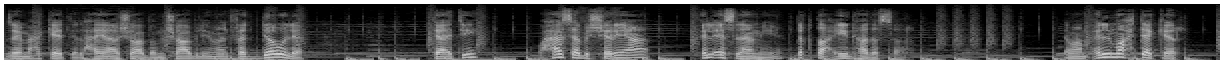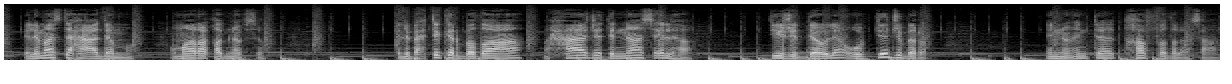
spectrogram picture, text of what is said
زي ما حكيت الحياة شعبة من شعب الإيمان فالدولة تأتي وحسب الشريعة الإسلامية تقطع إيد هذا السارق تمام؟ المحتكر اللي ما استحى دمه وما راقب نفسه اللي بحتكر بضاعة حاجة الناس إلها تيجي الدولة وبتجبره إنه أنت تخفض الأسعار.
